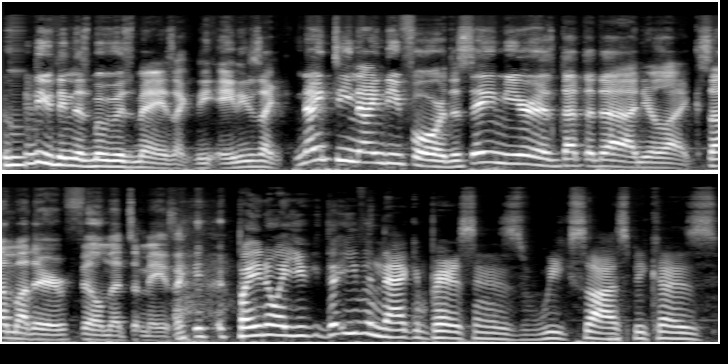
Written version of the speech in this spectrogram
When do you think this movie was made? It's like the '80s, like 1994, the same year as da da da, and you're like some other film that's amazing. But you know what? You the, even that comparison is weak sauce because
